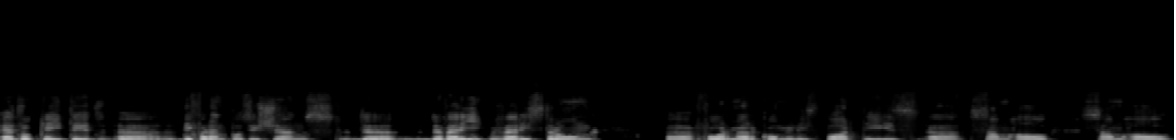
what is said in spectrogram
advocated uh, different positions. The the very very strong uh, former communist parties uh, somehow somehow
